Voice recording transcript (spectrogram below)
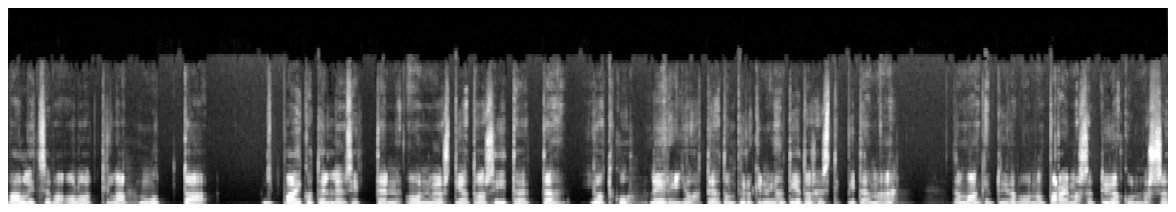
vallitseva olotila, mutta paikotellen sitten on myös tietoa siitä, että jotkut leirinjohtajat on pyrkinyt ihan tietoisesti pitämään tämän vankityövoiman paremmassa työkunnossa.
